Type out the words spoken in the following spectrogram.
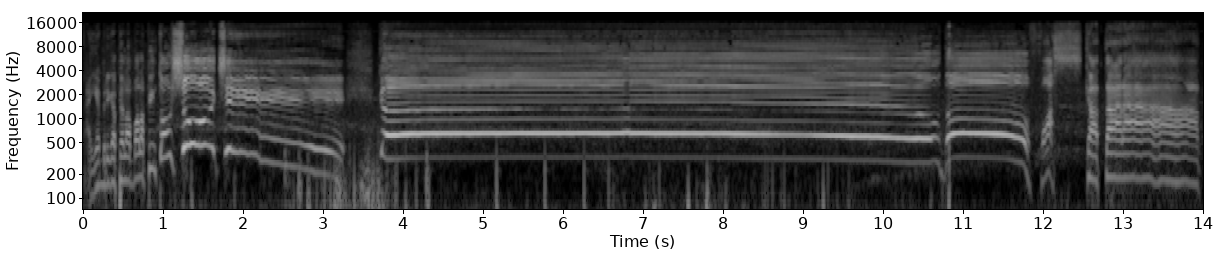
Aí a briga pela bola, pintou um chute! Gol do Foz Cataratas!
